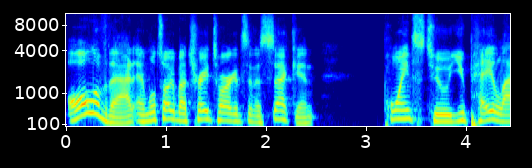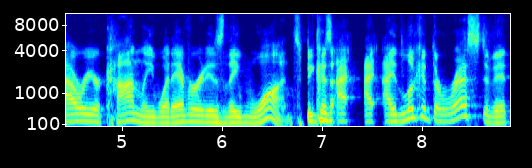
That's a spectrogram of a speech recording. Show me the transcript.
all of that, and we'll talk about trade targets in a second – points to you pay Lowry or Conley whatever it is they want. Because I, I, I look at the rest of it,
